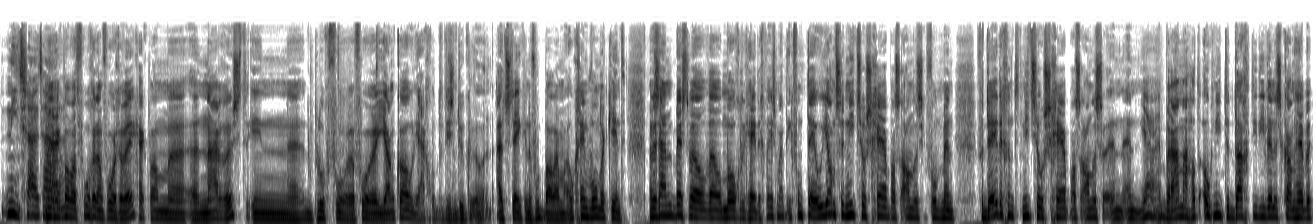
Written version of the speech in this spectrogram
niets uithalen. Nou, hij kwam wat vroeger dan vorige week. Hij kwam na rust in de ploeg voor, voor Janko. Ja, goed, het is natuurlijk een uitstekende voetballer, maar ook geen wonderkind. Maar er zijn best wel, wel mogelijkheden geweest. Maar ik vond Theo Jansen niet zo scherp als anders. Ik vond men verdedigend niet zo scherp als anders. En, en ja, Brahma had ook niet de dag die hij wel eens kan hebben.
